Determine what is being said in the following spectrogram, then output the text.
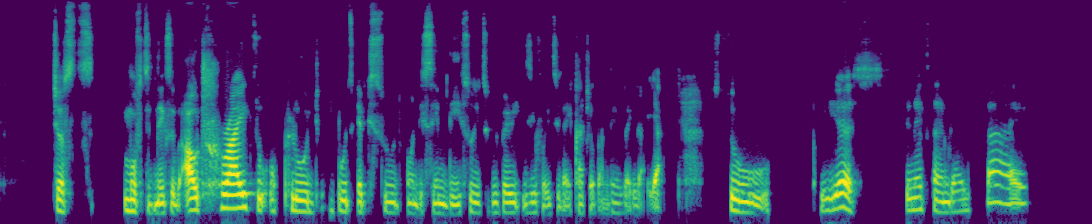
just move to the next episode. I'll try to upload both episodes on the same day so it will be very easy for you to like catch up and things like that. Yeah. So yes. See you next time guys. Bye.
